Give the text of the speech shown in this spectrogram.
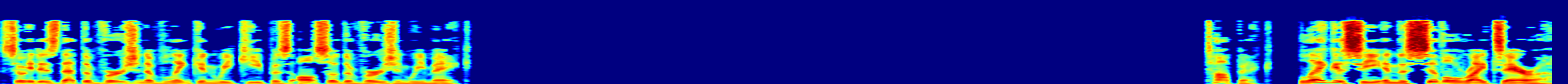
So it is that the version of Lincoln we keep is also the version we make. Legacy in the Civil Rights era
